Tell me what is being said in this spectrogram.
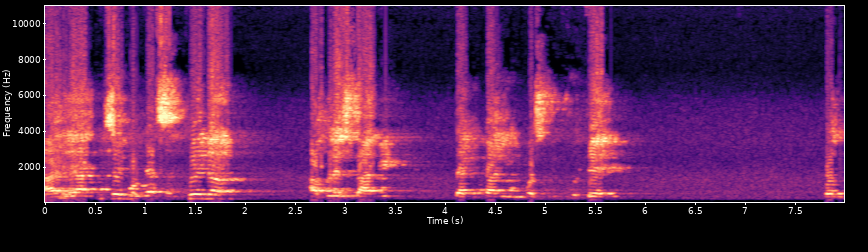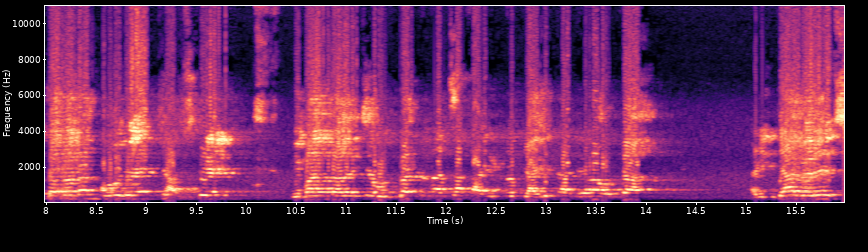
आणि अतिशय मोठ्या संख्येनं आपले स्थानिक त्या ठिकाणी उपस्थित होते. पंतप्रधान महोदयांच्या हस्ते विमानतळाच्या उद्घाटनाचा कार्यक्रम जाहीर झालेला होता. आणि त्यावेळेस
